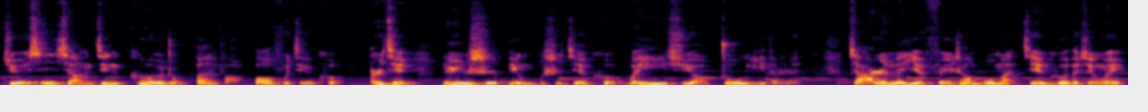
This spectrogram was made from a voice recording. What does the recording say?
决心想尽各种办法报复杰克。而且，律师并不是杰克唯一需要注意的人，家人们也非常不满杰克的行为，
